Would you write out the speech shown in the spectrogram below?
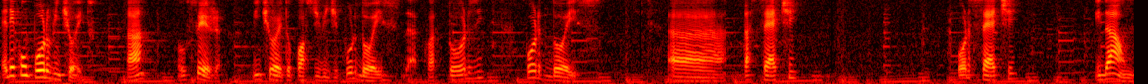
é decompor o 28, tá? Ou seja, 28 eu posso dividir por 2, dá 14, por 2 uh, dá 7, por 7 e dá 1.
